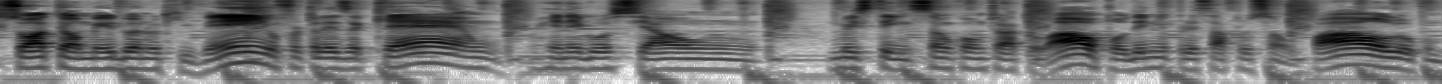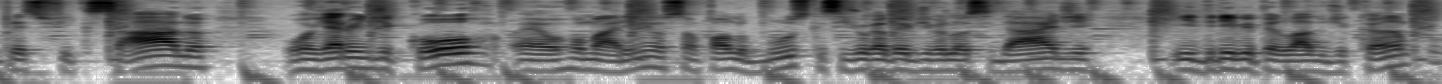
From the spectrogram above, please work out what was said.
só até o meio do ano que vem. O Fortaleza quer um, renegociar um, uma extensão contratual, podendo emprestar para o São Paulo com preço fixado. O Rogério indicou é, o Romarinho, o São Paulo busca esse jogador de velocidade e drible pelo lado de campo.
